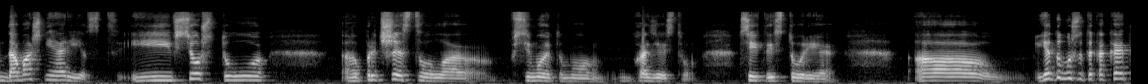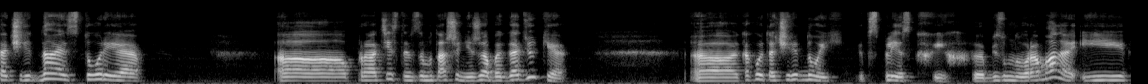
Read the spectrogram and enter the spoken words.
домашний арест, и все, что э, предшествовало всему этому хозяйству, всей этой истории – я думаю, что это какая-то очередная история а, про тесные взаимоотношения жабы и гадюки, а, какой-то очередной всплеск их безумного романа. И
